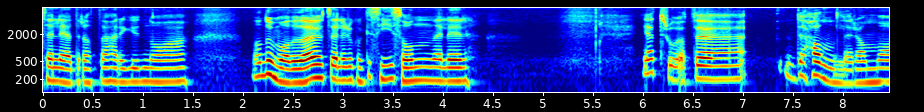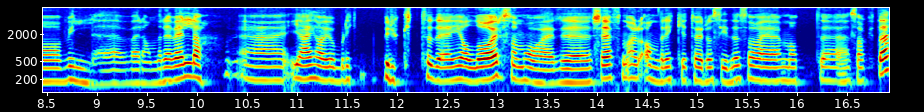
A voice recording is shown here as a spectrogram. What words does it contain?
til en leder at herregud, nå, nå dumma du deg ut, eller du kan ikke si sånn, eller Jeg tror at det, det handler om å ville hverandre vel, da. Eh, jeg har jo blitt brukt til det i alle år som HR-sjef. Når andre ikke tør å si det, så har jeg måttet uh, sagt det.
